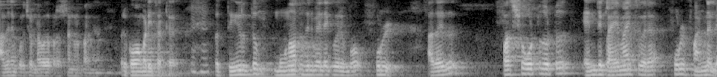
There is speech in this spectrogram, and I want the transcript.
അതിനെക്കുറിച്ചുണ്ടാവുന്ന പ്രശ്നങ്ങൾ പറഞ്ഞ ഒരു കോമഡി സെറ്റ് ഇപ്പോൾ തീർത്തും മൂന്നാമത്തെ സിനിമയിലേക്ക് വരുമ്പോൾ ഫുൾ അതായത് ഫസ്റ്റ് ഷോട്ട് തൊട്ട് എന്റെ ക്ലൈമാക്സ് വരെ ഫുൾ ഫണ്ണിൽ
